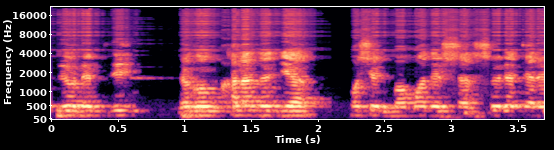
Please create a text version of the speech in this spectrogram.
প্রিয় নেত্রী বেগম খালেদা জিয়া, হোসেন মোহাম্মদ এরশাদ স্বৈরাচারের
